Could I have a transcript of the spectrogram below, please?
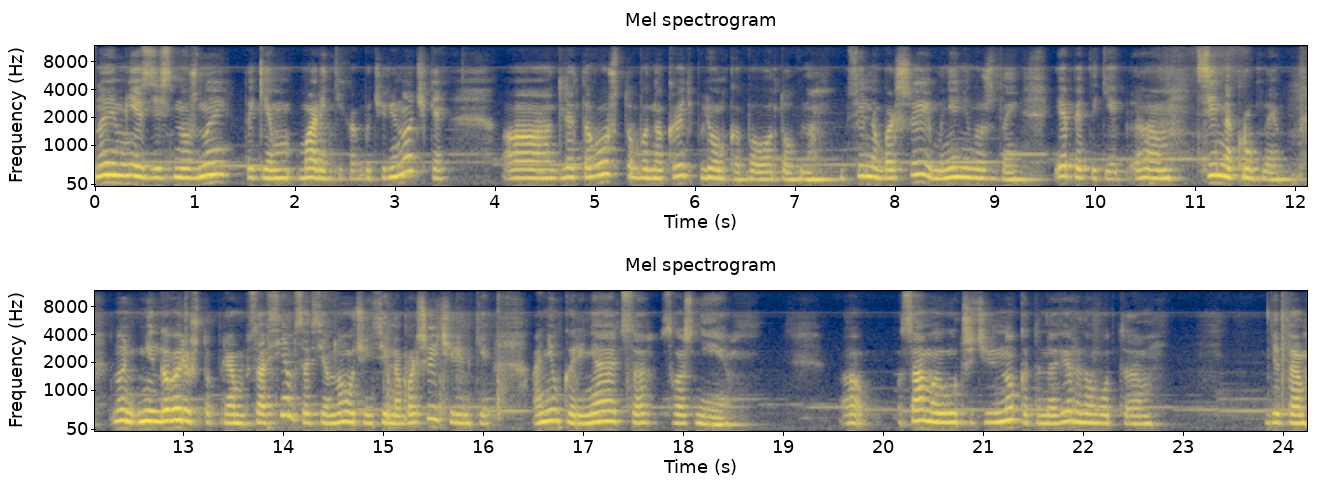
Но и мне здесь нужны такие маленькие как бы череночки а, для того, чтобы накрыть пленкой было удобно. Сильно большие мне не нужны. И опять-таки эм, сильно крупные. Ну, не говорю, что прям совсем-совсем, но очень сильно большие черенки, они укореняются сложнее. А, самый лучший черенок это, наверное, вот эм, где-то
